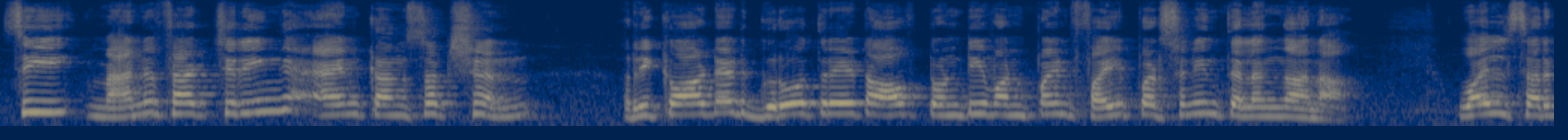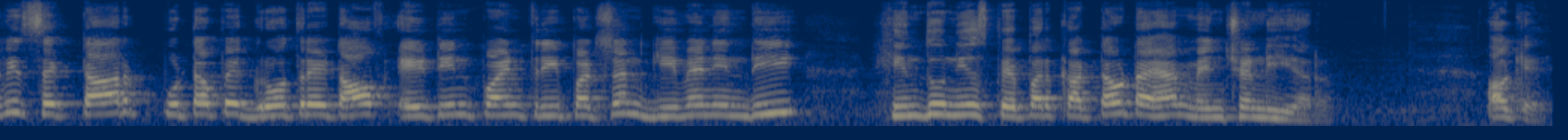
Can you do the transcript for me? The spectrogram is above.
See manufacturing and construction recorded growth rate of 21.5% in telangana while service sector put up a growth rate of 18.3% given in the hindu newspaper cutout i have mentioned here. Okay.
